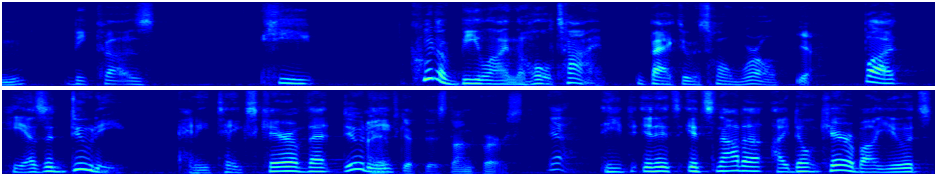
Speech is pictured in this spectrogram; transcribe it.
Mhm. because he could have beeline the whole time back to his home world. Yeah. but he has a duty, and he takes care of that I duty. have to get this done first. Yeah, he and it's it's not a I don't care about you. It's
